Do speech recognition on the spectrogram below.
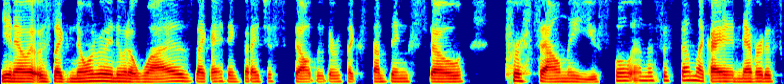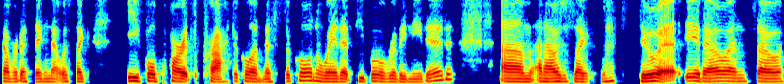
you know it was like no one really knew what it was like i think but i just felt that there was like something so profoundly useful in the system. Like I had never discovered a thing that was like equal parts practical and mystical in a way that people really needed. Um, and I was just like, let's do it, you know? And so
